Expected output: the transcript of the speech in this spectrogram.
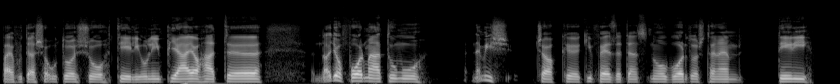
pályafutása utolsó téli olimpiája. Hát ö, nagyobb formátumú, nem is csak kifejezetten snowboardos, hanem téli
